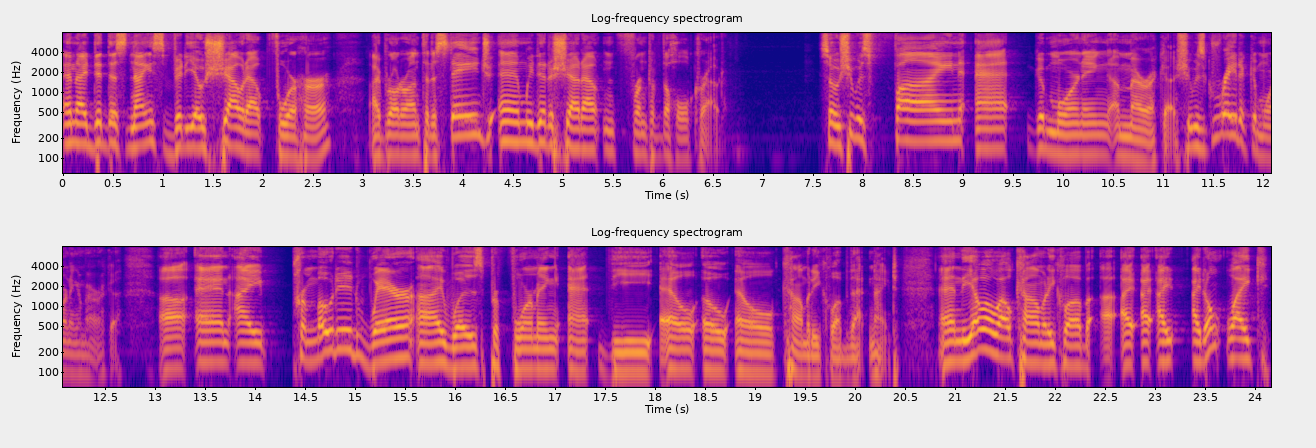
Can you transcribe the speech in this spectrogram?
and I did this nice video shout out for her. I brought her onto the stage, and we did a shout out in front of the whole crowd. So she was fine at Good Morning America. She was great at Good Morning America. Uh, and I promoted where I was performing at the LOL Comedy Club that night. And the LOL Comedy Club, I, I, I don't like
